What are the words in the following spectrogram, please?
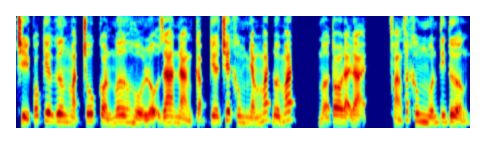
Chỉ có kia gương mặt chỗ còn mơ hồ lộ ra nàng cặp kia chết không nhắm mắt đôi mắt, mở to đại đại, phảng phất không muốn tin tưởng,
